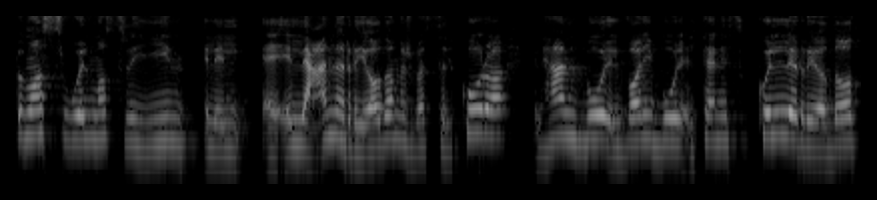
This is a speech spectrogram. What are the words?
بمصر والمصريين اللي عن الرياضة مش بس الكورة ال handball ال volleyball التنس كل الرياضات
